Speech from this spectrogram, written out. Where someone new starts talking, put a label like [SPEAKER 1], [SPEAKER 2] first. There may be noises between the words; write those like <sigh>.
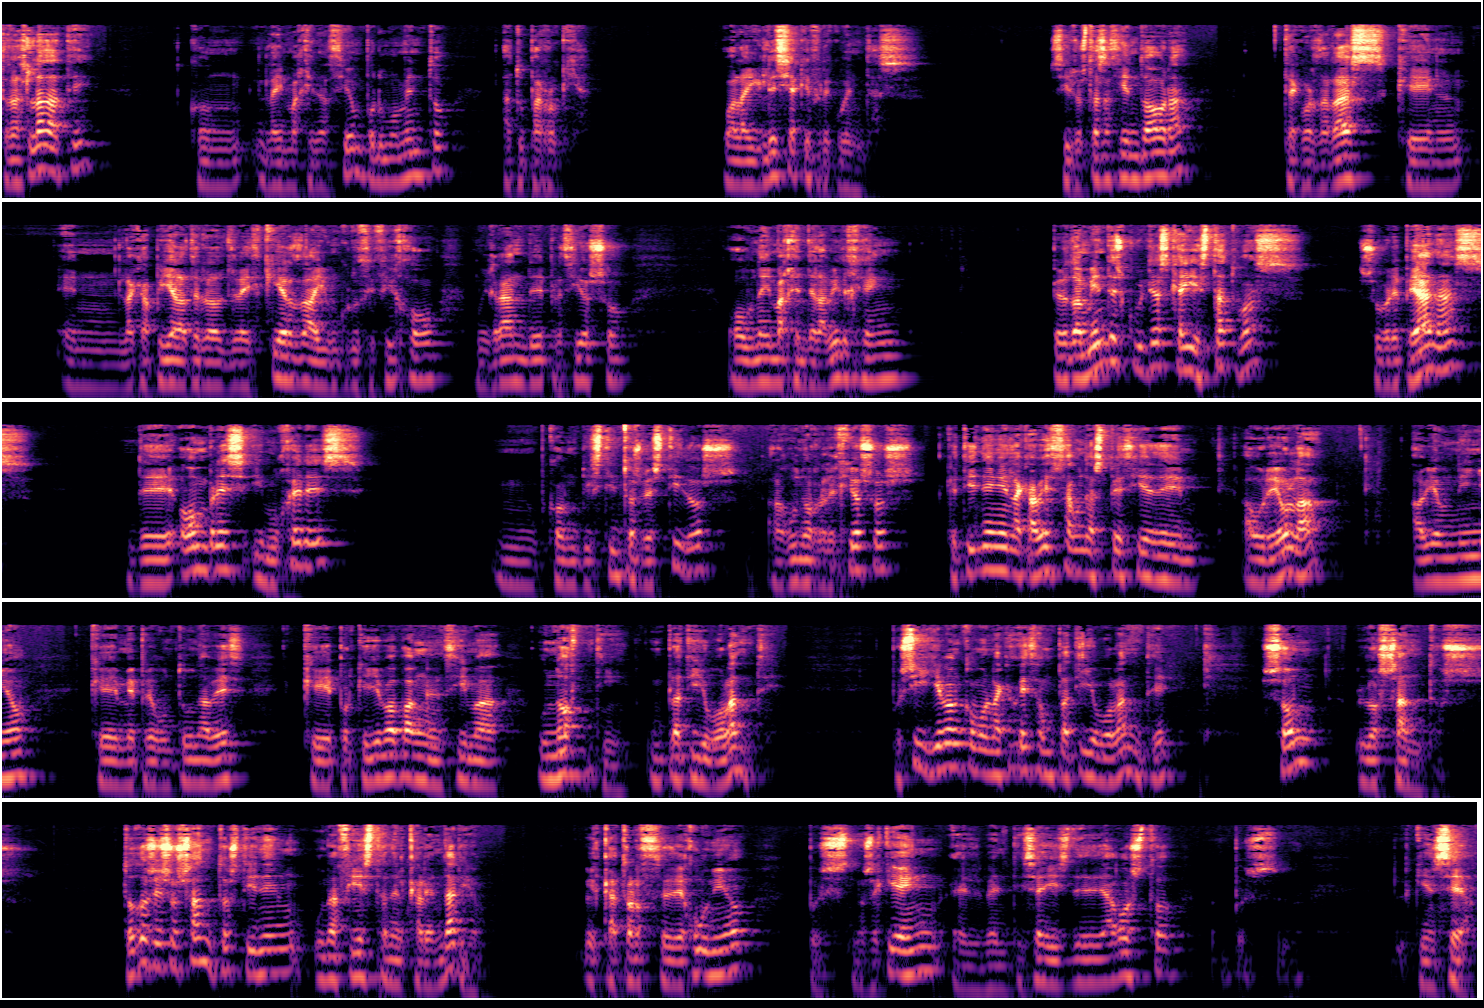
[SPEAKER 1] Trasládate con la imaginación por un momento a tu parroquia o a la iglesia que frecuentas. Si lo estás haciendo ahora, te acordarás que en, la capilla lateral de la izquierda hay un crucifijo muy grande, precioso, o una imagen de la Virgen, pero también descubrirás que hay estatuas sobre peanas de hombres y mujeres mm, con distintos vestidos, algunos religiosos, que tienen en la cabeza una especie de aureola. Había un niño que me preguntó una vez que por qué llevaban encima un ovni, un platillo volante. Pues sí, llevan como en la cabeza un platillo volante. Son los santos. Todos esos santos tienen una fiesta en el calendario. El 14 de junio, pues no sé quién, el 26 de agosto, pues quien sea.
